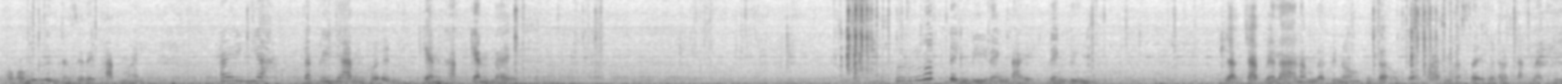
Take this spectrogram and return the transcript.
เพราะว่ามืออื่นจังสิได้ผักใหม่อ้ยะจักรยานข่อยเอิ้นแกนคักแกนได้ ปื๊ดเด้งดีเด้งไดเด้งดึง อยากจับเวลานำแหละพี่น้องจะออกจากบ้านมาใส่เวลาจักนาที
